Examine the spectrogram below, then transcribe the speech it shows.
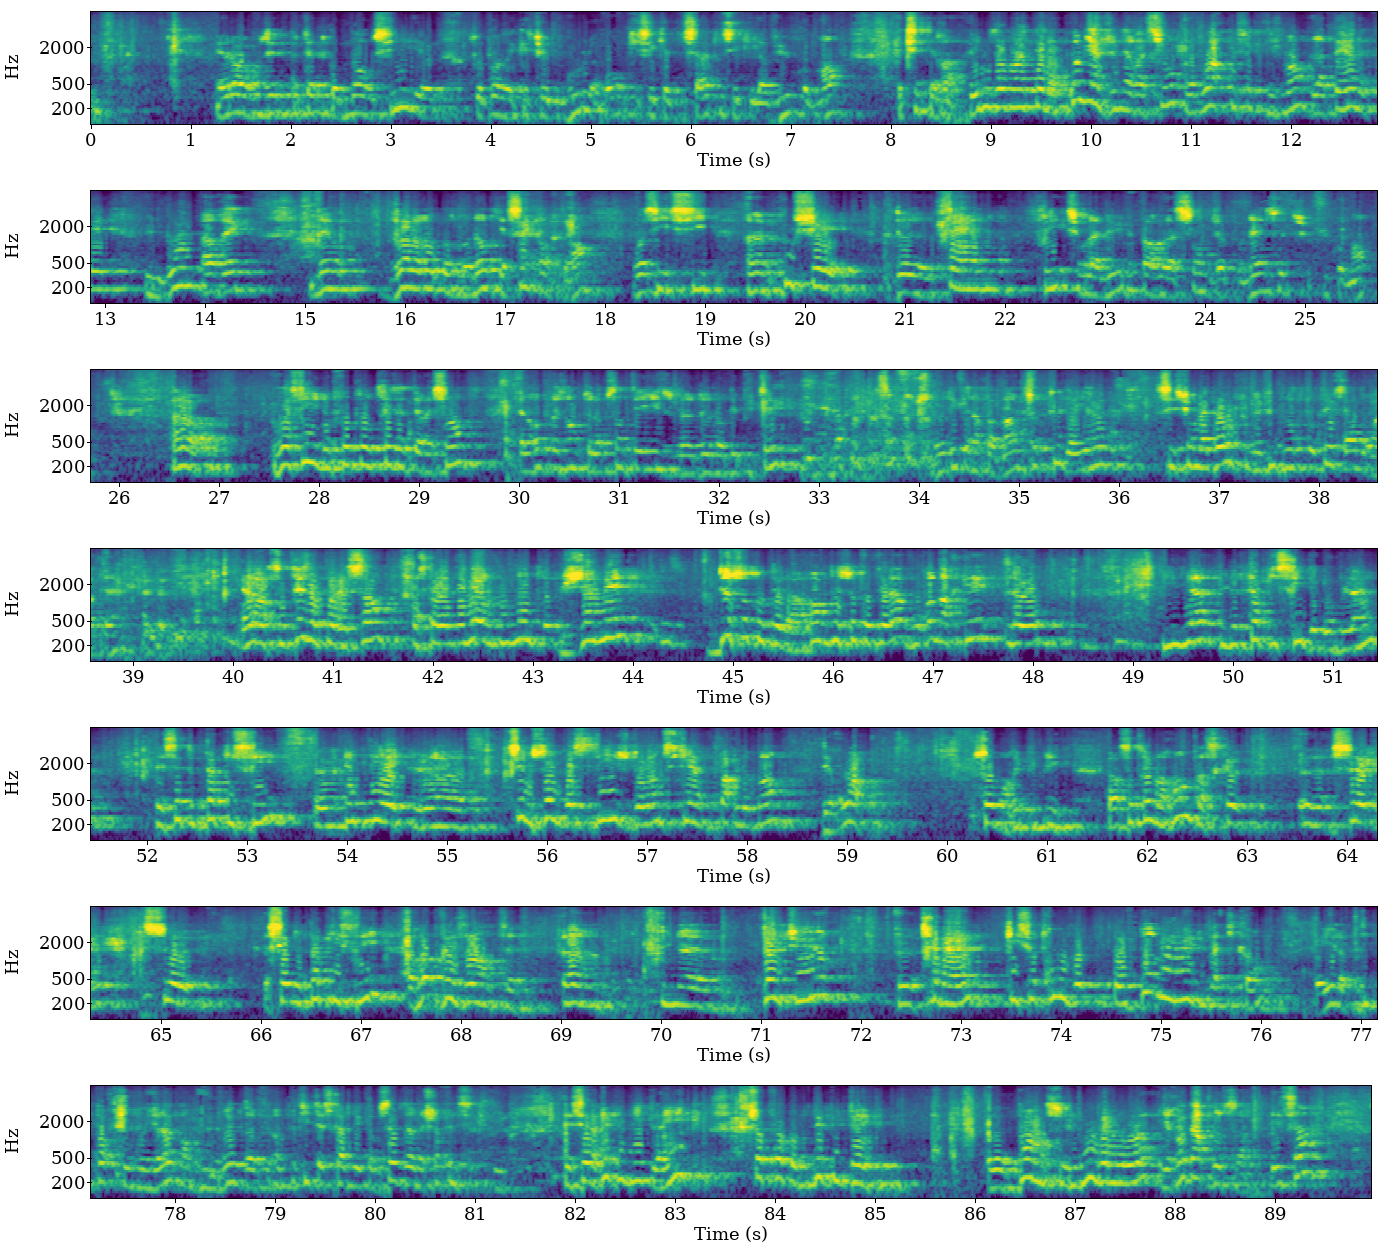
Et alors, vous êtes peut-être comme moi aussi, euh, se pose la question boule, ah bon, qui c'est qui a dit ça, qui c'est qui l'a vu, comment, etc. Et nous avons été la première génération à voir qu'effectivement, la Terre était une boule avec des valeureux cosmonautes il y a 50 ans. Voici ici un coucher de terre pris sur la Lune par la sonde japonaise, je ne sais plus comment. Alors, Voici une photo très intéressante. Elle représente l'absentéisme de nos députés. Je me dis qu'il y en a pas mal, surtout d'ailleurs, c'est sur la gauche, mais vu de l'autre côté, c'est à droite. Hein. alors, c'est très intéressant parce qu'à télé, on ne nous montre jamais de ce côté-là. Or, de ce côté-là, vous remarquez là-haut, il y a une tapisserie de gobelins et cette tapisserie euh, était le seul vestige de l'ancien Parlement des rois. Nous sommes en République. Alors c'est très marrant parce que euh, cette tapisserie représente une peinture euh, très belle qui se trouve au beau milieu du Vatican. Vous voyez la petite porte que vous voyez là, quand vous ouvrez, vous avez un petit escalier comme ça, vous avez la chapelle Sixtine. Et c'est la République laïque. Chaque fois que nos députés euh, pensent une nouvelle loi, ils regardent ça. Et ça,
